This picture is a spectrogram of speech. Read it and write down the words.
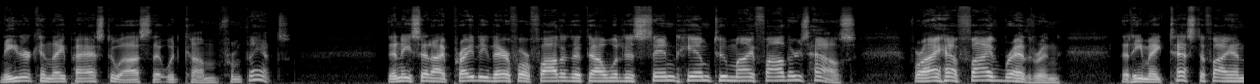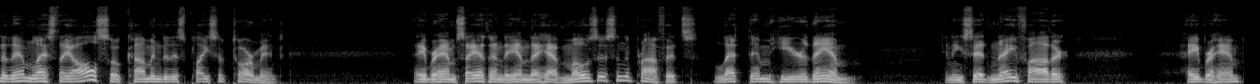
neither can they pass to us that would come from thence. Then he said, I pray thee therefore, Father, that thou wouldest send him to my father's house, for I have five brethren, that he may testify unto them, lest they also come into this place of torment. Abraham saith unto him, They have Moses and the prophets, let them hear them. And he said, Nay, father, Abraham,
